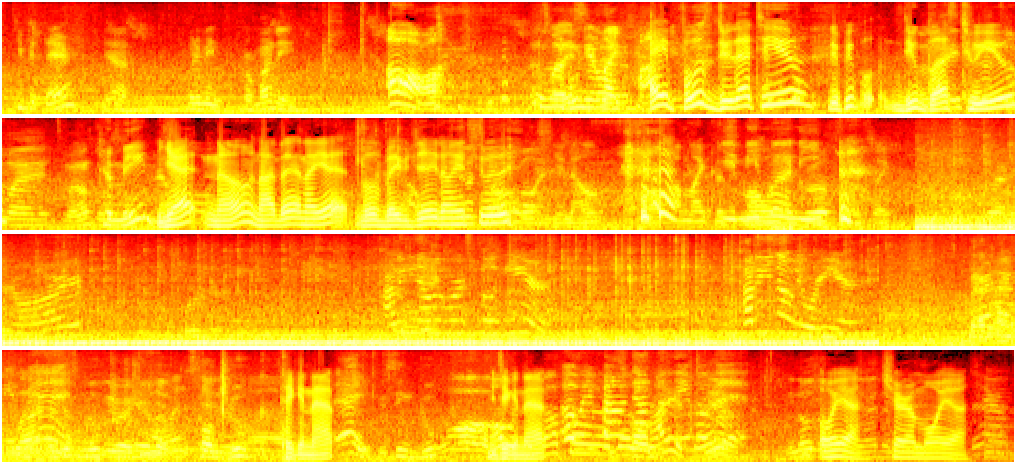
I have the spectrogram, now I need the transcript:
Keep it there? Yeah. What do you mean? For money. Oh! That's why I used to you're like. Hey, fools do that to you? Do people do I bless used to you? my, to my uncles. to me? Yet? No, not that, not yet. Little baby J, don't hit you with it. One, you know? I'm like the Give me small money. up, so like, Lord. How do you know we were still here? How do you know we were here? Where have you There's this been? Movie right here, look. It's called Gook. Take a nap. Hey, You seen Gook? You take a nap. Oh, we found out the name of it. Oh yeah, the- Cherimoya. Cherimoya.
